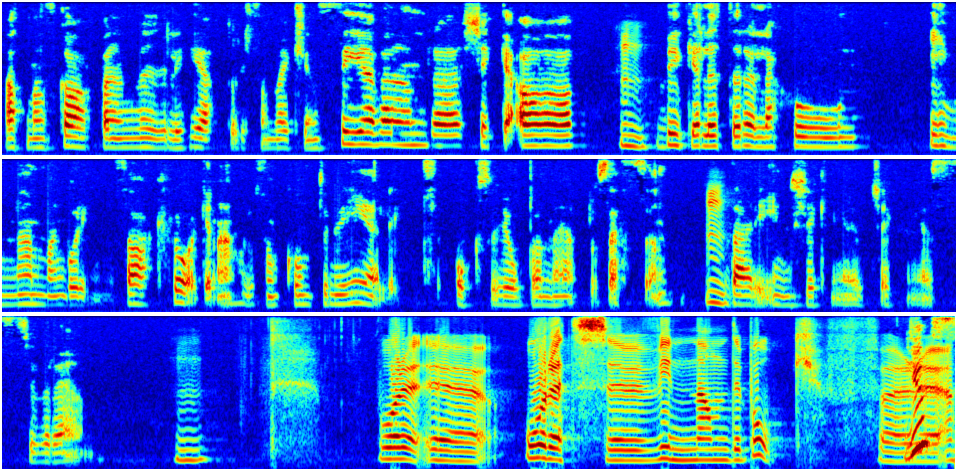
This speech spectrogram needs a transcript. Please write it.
Att man skapar en möjlighet att liksom verkligen se varandra, checka av, mm. bygga lite relation innan man går in i sakfrågorna och liksom kontinuerligt också jobba med processen. Mm. Där är incheckningar och utcheckningar suverän. Mm. Vår, eh, årets eh, vinnande bok för just eh,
